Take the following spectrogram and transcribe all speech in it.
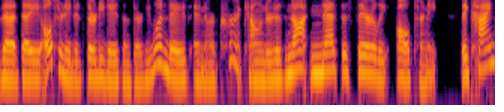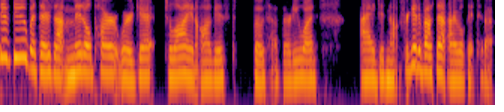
that they alternated 30 days and 31 days, and our current calendar does not necessarily alternate. They kind of do, but there's that middle part where J- July and August both have 31. I did not forget about that. I will get to that.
